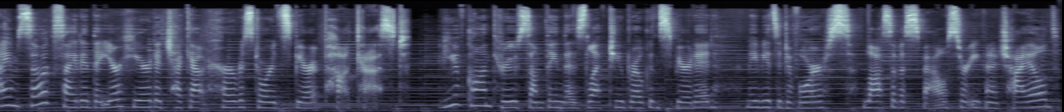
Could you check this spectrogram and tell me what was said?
I am so excited that you're here to check out Her Restored Spirit podcast. If you've gone through something that has left you broken spirited, maybe it's a divorce, loss of a spouse, or even a child,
